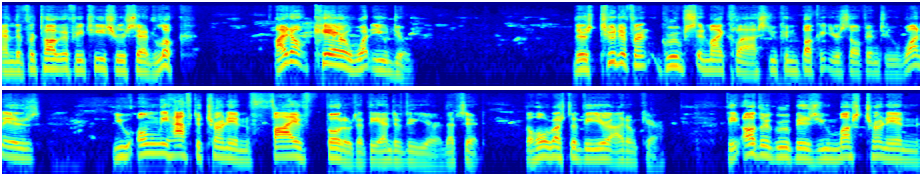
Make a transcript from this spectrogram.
and the photography teacher said, Look, I don't care what you do. There's two different groups in my class you can bucket yourself into. One is you only have to turn in five photos at the end of the year. That's it. The whole rest of the year, I don't care. The other group is you must turn in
